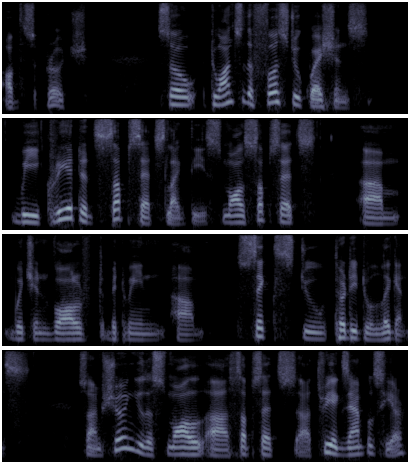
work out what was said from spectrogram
of this approach? So to answer the first two questions, we created subsets like these, small subsets, um, which involved between um, six to 32 ligands. So I'm showing you the small uh, subsets, uh, three examples here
